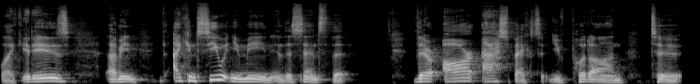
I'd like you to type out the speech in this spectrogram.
Like it is, I mean, I can see what you mean in the sense that there are aspects that you've put on to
